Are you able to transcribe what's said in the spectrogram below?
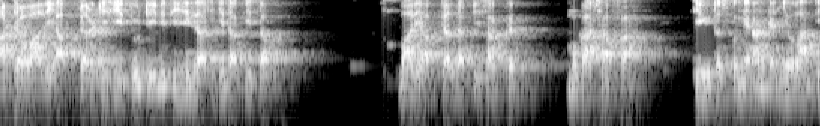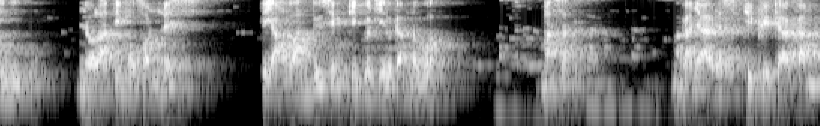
ada wali abdal di situ, di ini dicerita di kitab-kitab. Wali abdal tadi sakit muka syafa, diutus pangeran kan nyolati niku, nyolati muhonis tiang wandu sing dikucilkan nopo masyarakat. Makanya harus dibedakan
